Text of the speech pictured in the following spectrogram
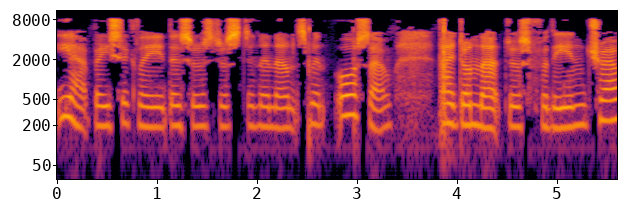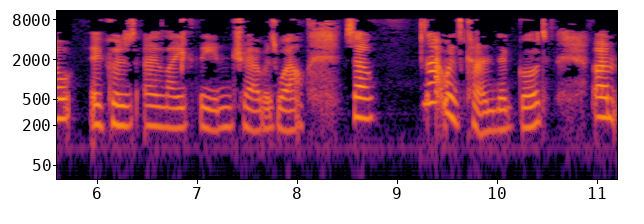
yeah, basically, this was just an announcement. Also, I done that just for the intro because I like the intro as well. So, that was kind of good. And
